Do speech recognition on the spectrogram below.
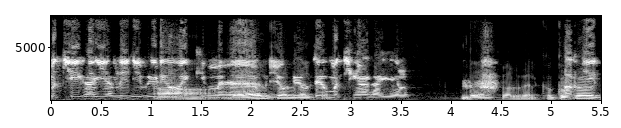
ਮੱਛੀ ਖਾਈ ਜਾਂਦੀ ਜੀ ਵੀਡੀਓ ਵੇਖੀ ਮੈਂ ਬਿਲਕੁਲ, ਮੱਛੀਆਂ ਖਾਈ ਜਾਂਦੇ ਬਿਲਕੁਲ ਬਿਲਕੁਲ। ਕਿਉਂਕਿ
